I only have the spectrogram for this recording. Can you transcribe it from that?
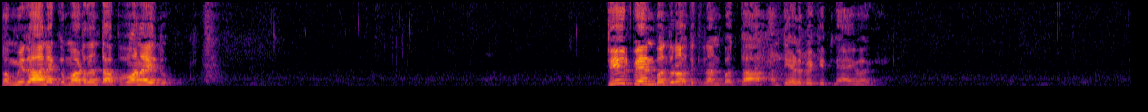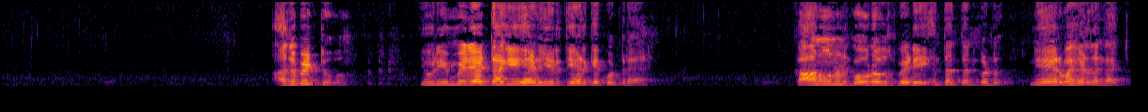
ಸಂವಿಧಾನಕ್ಕೆ ಮಾಡಿದಂಥ ಅಪಮಾನ ಇದು. ತೀರ್ಪು ಏನು ಬಂದರೂ ಅದಕ್ಕೆ ನಾನು ಬದ್ಧ ಅಂತ ಹೇಳಬೇಕಿತ್ತು ನ್ಯಾಯವಾಗಿ. ಅದು ಬಿಟ್ಟು ಇವರು ಇಮ್ಮಿಡಿಯೇಟಾಗಿ ಹೇಳಿ ಈ ರೀತಿ ಹೇಳಿಕೆ ಕೊಟ್ಟರೆ ಕಾನೂನನ್ನು ಗೌರವಿಸಬೇಡಿ ಅಂತ ಅಂದ್ಕೊಂಡು ನೇರವಾಗಿ ಹೇಳ್ದಂಗೆ ಆಯ್ತು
